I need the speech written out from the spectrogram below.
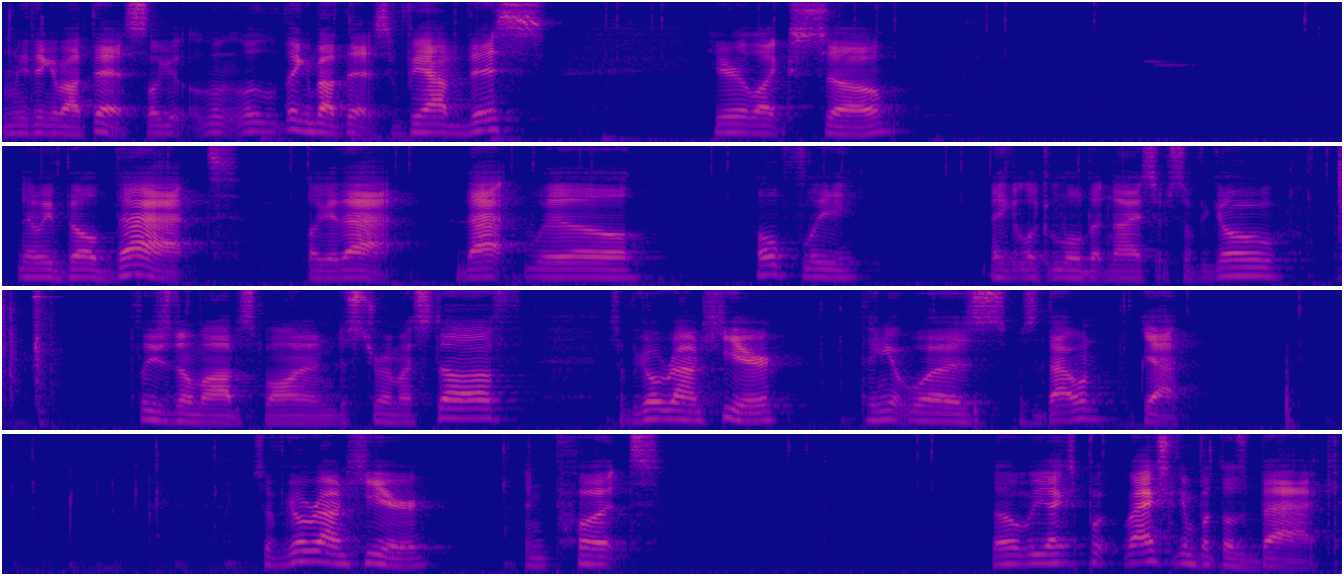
let me think about this. Look, think about this. If we have this here like so, then we build that, look at that. That will hopefully make it look a little bit nicer. So if we go, please no mob spawn and destroy my stuff. So if we go around here, I think it was, was it that one? Yeah, so if we go around here and put, though we actually, can put those back.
